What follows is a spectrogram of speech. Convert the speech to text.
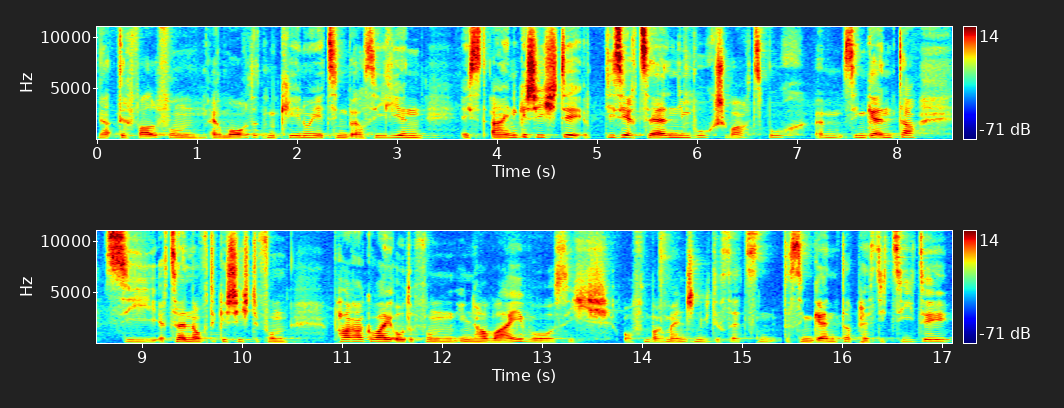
Ja, der Fall vom ermordeten Keno jetzt in Brasilien ist eine Geschichte, die Sie erzählen im Buch Schwarzbuch ähm, Singenta. Sie erzählen auch die Geschichte von Paraguay oder von in Hawaii, wo sich offenbar Menschen widersetzen, dass Syngenta Pestizide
